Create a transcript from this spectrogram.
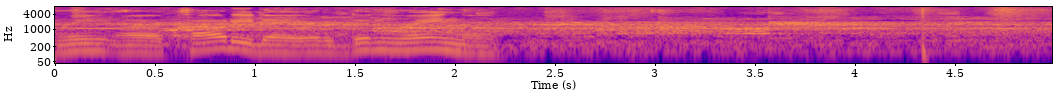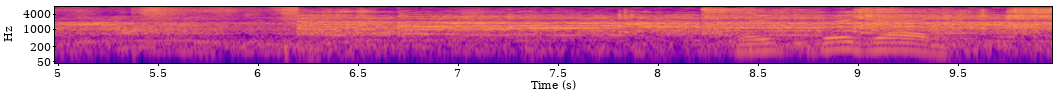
Rain, uh, cloudy day. It didn't rain though. Great, great job.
